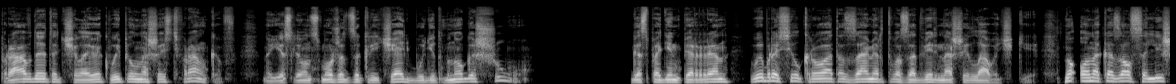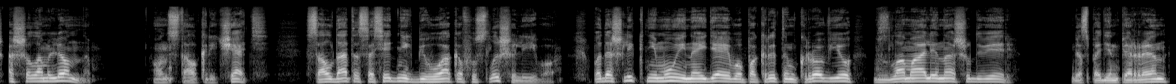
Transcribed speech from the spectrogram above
«Правда, этот человек выпил на шесть франков, но если он сможет закричать, будет много шуму. Господин Перрен выбросил Круата замертво за дверь нашей лавочки, но он оказался лишь ошеломленным. Он стал кричать. Солдаты соседних бивуаков услышали его, подошли к нему и, найдя его покрытым кровью, взломали нашу дверь. Господин Перрен,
